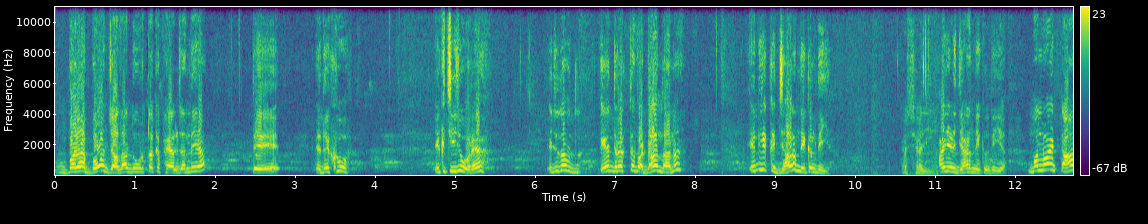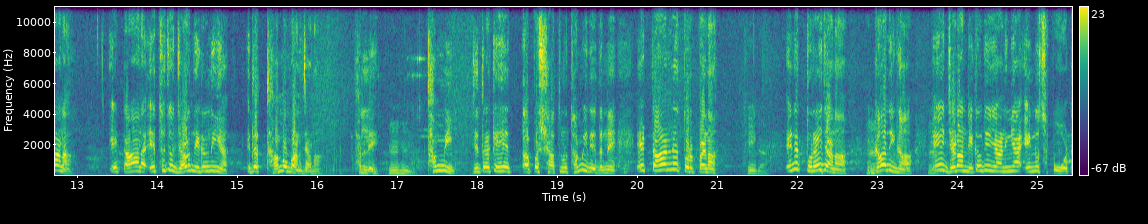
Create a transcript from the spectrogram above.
ਬੜਾ ਬਹੁਤ ਜ਼ਿਆਦਾ ਦੂਰ ਤੱਕ ਫੈਲ ਜਾਂਦੇ ਆ। ਤੇ ਇਹ ਦੇਖੋ ਇੱਕ ਚੀਜ਼ ਹੋ ਰਿਹਾ ਇਹ ਜਦੋਂ ਇਹ ਦਰਖਤ ਵੱਡਾ ਹੁੰਦਾ ਨਾ ਇਹਦੀ ਇੱਕ ਜੜ ਨਿਕਲਦੀ ਆ। ਅੱਛਾ ਜੀ। ਆ ਜਿਹੜੀ ਜੜ ਨਿਕਲਦੀ ਆ ਮੰਨ ਲਓ ਇਹ ਟਾਹਣ ਆ ਇਹ ਟਾਹਣ ਆ ਇੱਥੋਂ ਜੋ ਜੜ ਨਿਕਲਣੀ ਆ ਇਹਦਾ ਥੰਮ ਬਣ ਜਾਣਾ ਥੱਲੇ। ਥੰਮੀ ਜਿਸ ਤਰ੍ਹਾਂ ਕਿ ਇਹ ਆਪਾਂ ਛੱਤ ਨੂੰ ਥੰਮੀ ਦੇ ਦਿੰਨੇ ਇਹ ਟਾਹਣ ਨੇ ਤੁਰ ਪੈਣਾ। ਠੀਕ ਆ। ਇਹਨੇ ਤੁਰੇ ਜਾਣਾ ਗਾਂ ਦੀ ਗਾਂ ਇਹ ਜੜਾਂ ਨਿਕਲਦੀਆਂ ਜਾਣੀਆਂ ਇਹਨੂੰ ਸਪੋਰਟ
